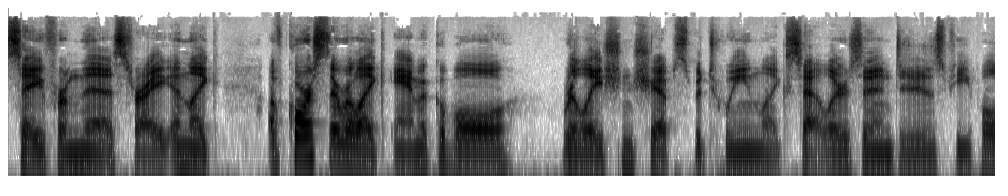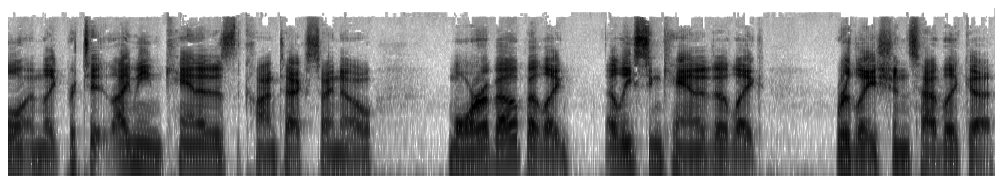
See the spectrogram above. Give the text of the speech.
say from this right? And like of course there were like amicable relationships between like settlers and indigenous people and like i mean canada's the context i know more about but like at least in canada like relations had like a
